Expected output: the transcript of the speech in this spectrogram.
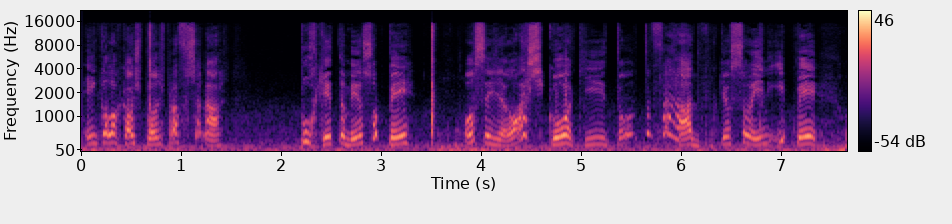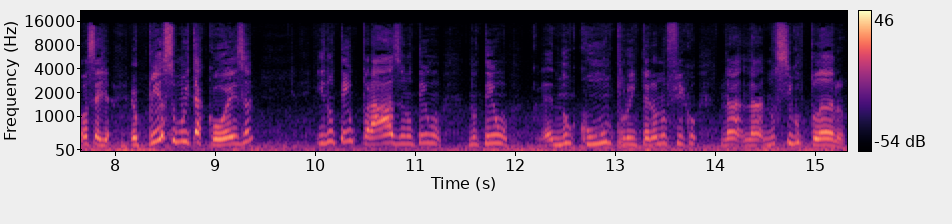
em colocar os planos para funcionar. Porque também eu sou P. Ou seja, lascou aqui, tô, tô ferrado, porque eu sou N e P. Ou seja, eu penso muita coisa e não tenho prazo, não tenho. Não tenho. Não cumpro, entendeu? Eu não fico. Na, na, não sigo plano.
